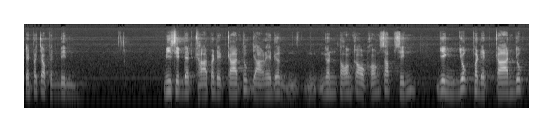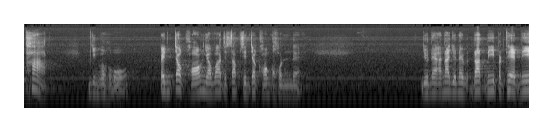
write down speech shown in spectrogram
เป็นพระเจ้าแผ่นดิน มีสิทธิเด็ดขาดประเผด็จการทุกอย่างในเรื่องเงินทองเข้าของทรัพย์สิน ยิ่งยุคเผด็จการยุคทาสยิ่งโอ้โห เป็นเจ้าของอย่าว่าจะทรัพย์สินเจ้าของคนเลยอยู่ในอำนาจอยู่ในรัฐนี้ประเทศนี้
